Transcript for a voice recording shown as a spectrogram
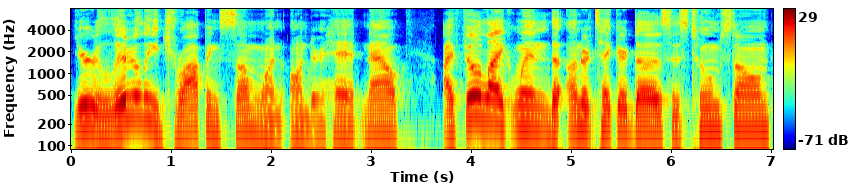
you're literally dropping someone on their head. Now, I feel like when The Undertaker does his tombstone,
